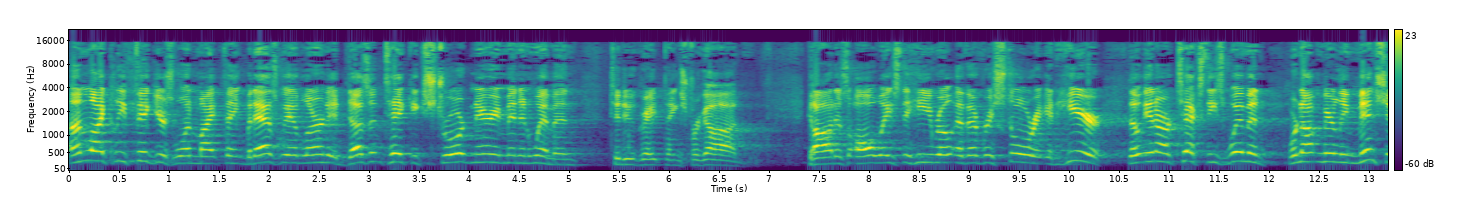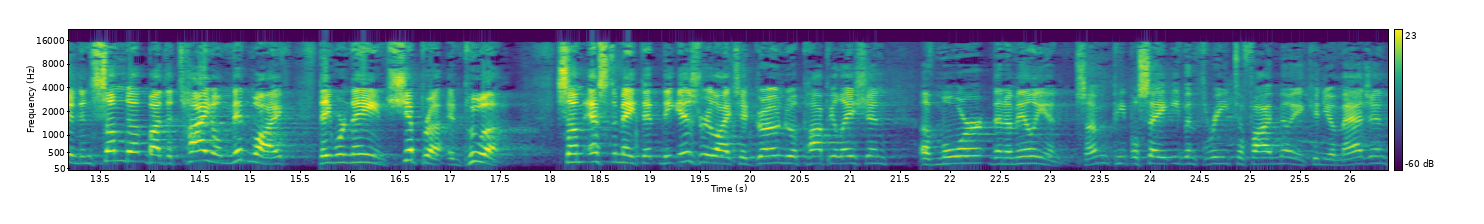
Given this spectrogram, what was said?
Unlikely figures, one might think, but as we have learned, it doesn't take extraordinary men and women to do great things for God. God is always the hero of every story. And here, though in our text, these women were not merely mentioned and summed up by the title midwife, they were named Shiphrah and Puah. Some estimate that the Israelites had grown to a population of more than a million. Some people say even three to five million. Can you imagine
